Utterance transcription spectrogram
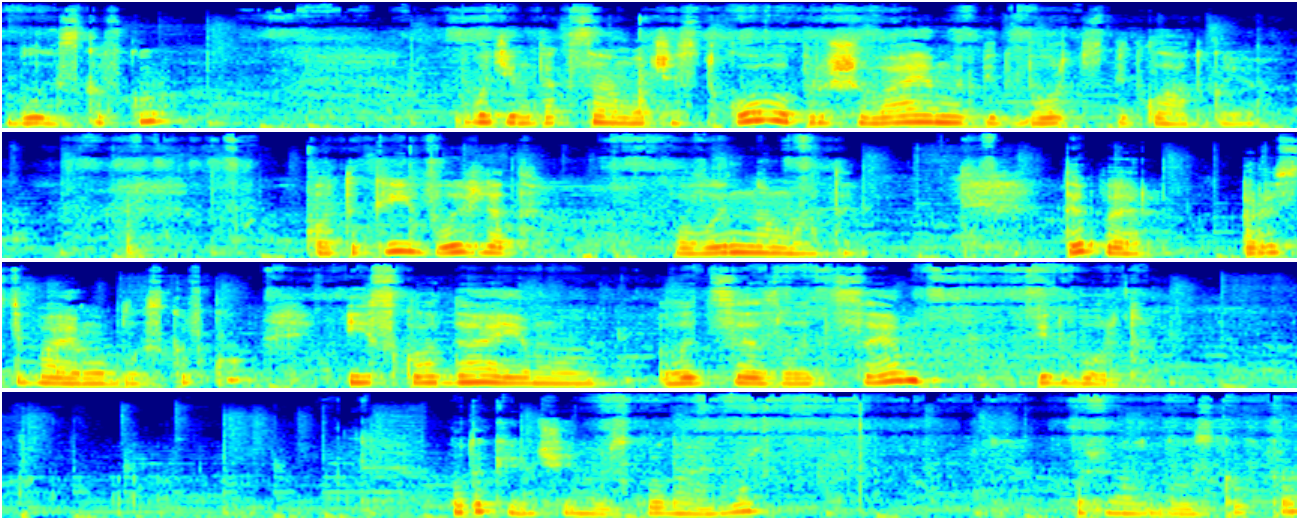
блискавку, потім так само частково пришиваємо під борт з підкладкою. Отакий вигляд повинно мати. Тепер розстібаємо блискавку і складаємо лице з лицем під борт. Отаким чином складаємо. Ось у нас блискавка.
